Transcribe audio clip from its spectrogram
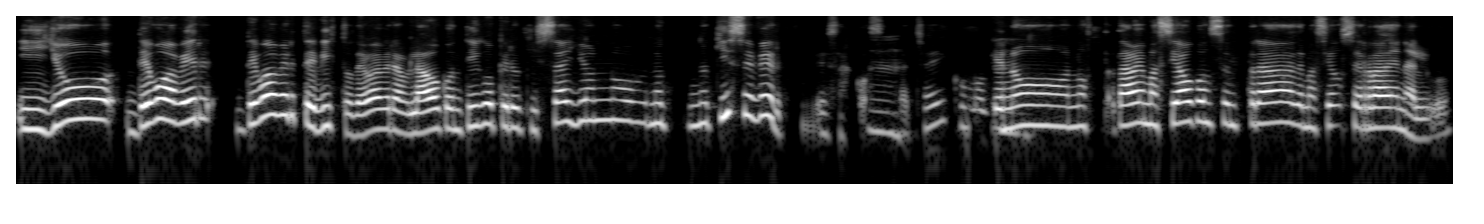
Y yo debo, haber, debo haberte visto, debo haber hablado contigo, pero quizá yo no, no, no quise ver esas cosas, mm. ¿cachai? Como que mm. no, no, estaba demasiado concentrada, demasiado cerrada en algo.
